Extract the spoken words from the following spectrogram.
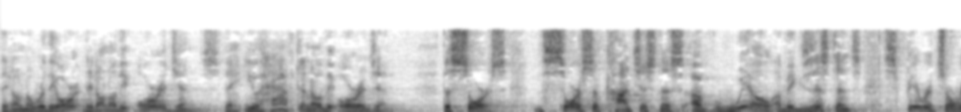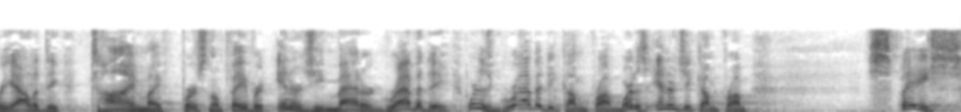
They don't know where the or, they don't know the origins. They, you have to know the origin the source, the source of consciousness, of will, of existence, spiritual reality, time, my personal favorite, energy, matter, gravity. Where does gravity come from? Where does energy come from? Space.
